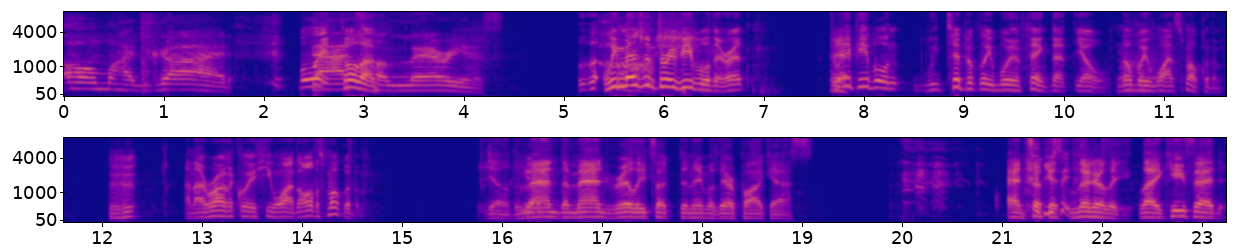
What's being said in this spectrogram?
oh my god. But wait, That's hold on. Hilarious. L- We mentioned three people there, right? Three Yeah. people we typically wouldn't think that, yo, nobody wants smoke with him. hmm And ironically, he wanted all the smoke with him. Yo, the Yo. man, the man really took the name of their podcast. and took You it see- literally. Like he said,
